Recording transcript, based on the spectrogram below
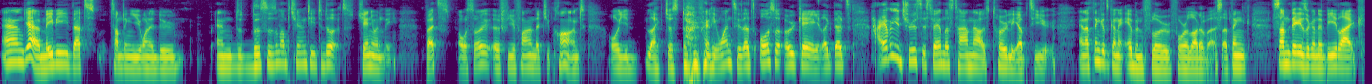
And yeah, maybe that's something you want to do and this is an opportunity to do it genuinely. But also, if you find that you can't, or you like just don't really want to, that's also okay. Like that's however you choose to spend this time now is totally up to you. And I think it's gonna ebb and flow for a lot of us. I think some days are gonna be like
